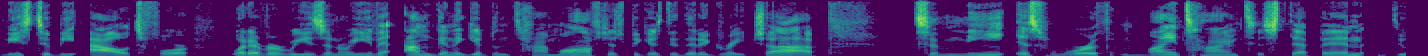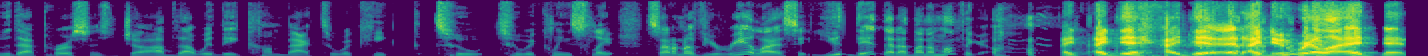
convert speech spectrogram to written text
needs to be out for whatever reason, or even I'm going to give them time off just because they did a great job, to me it's worth my time to step in do that person's job that way they come back to a clean, to to a clean slate so i don't know if you realize it you did that about a month ago I, I did. I did. I do realize. I,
